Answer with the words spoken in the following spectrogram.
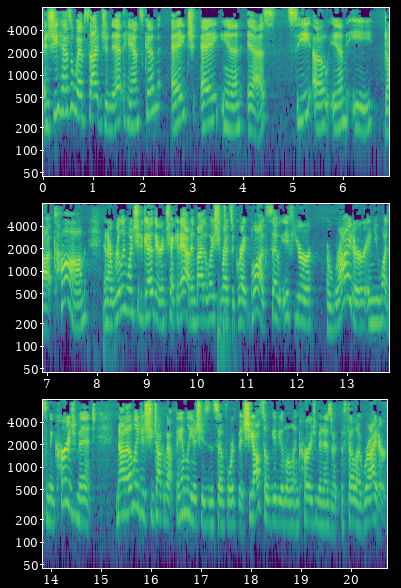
And she has a website, Jeanette Hanscome, H A N S C O M E dot com. And I really want you to go there and check it out. And by the way, she writes a great blog. So if you're a writer and you want some encouragement, not only does she talk about family issues and so forth, but she also give you a little encouragement as a fellow writer.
